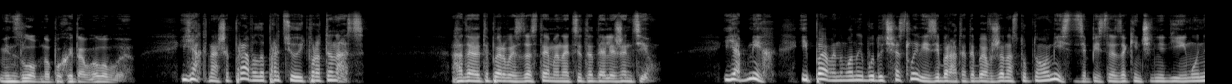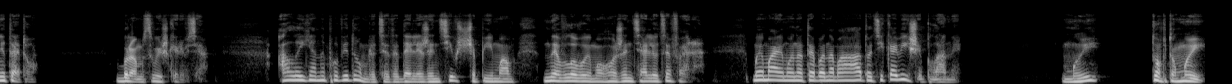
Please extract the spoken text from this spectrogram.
Він злобно похитав головою. Як наші правила працюють проти нас? Гадаю, тепер ви здасте мене цитаделі женців. Я б міг, і певен, вони будуть щасливі зібрати тебе вже наступного місяця після закінчення дії імунітету. Брамс вишкірився. Але я не повідомлю цитаделі женців, що піймав невловимого женця Люцифера. Ми маємо на тебе набагато цікавіші плани. Ми? Тобто ми.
